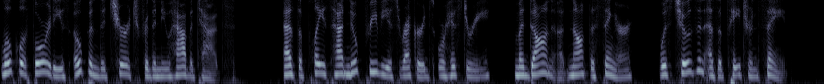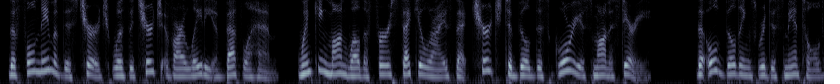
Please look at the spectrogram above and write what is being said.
local authorities opened the church for the new habitats. As the place had no previous records or history, Madonna, not the singer, was chosen as a patron saint. The full name of this church was the Church of Our Lady of Bethlehem. When King Manuel I secularized that church to build this glorious monastery, the old buildings were dismantled,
